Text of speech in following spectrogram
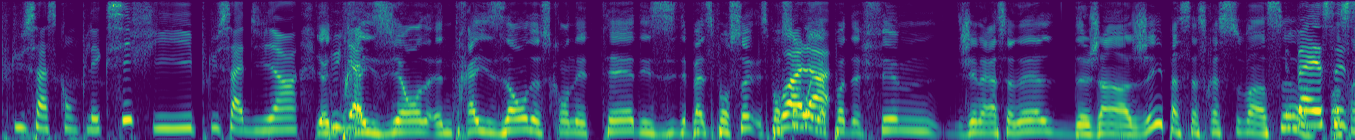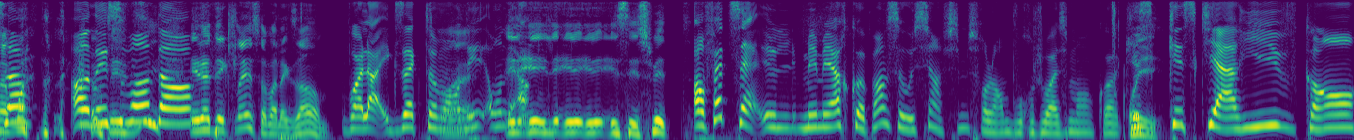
plus ça se complexifie, plus ça devient... Il y a une trahison, une trahison de ce qu'on était, des idées. Ben, c'est pour ça, c'est pour ça Voilà. qu'on n'a pas de film générationnel de âgés, parce que ça serait souvent ça. Ben, c'est ça. On est souvent dans... Et le déclin, c'est un bon exemple. Voilà, exactement. On Ouais. est- on Et, et- et- ses suites. En fait, euh, Mes meilleurs copains, c'est aussi un film sur l'embourgeoisement. quoi. Qu'est-ce Oui. qui arrive quand,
